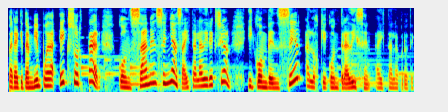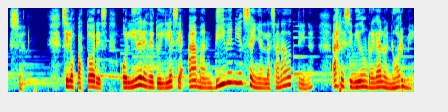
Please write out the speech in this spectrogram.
para que también pueda exhortar con sana enseñanza, ahí está la dirección, y convencer a los que contradicen, ahí está la protección. Si los pastores o líderes de tu iglesia aman, viven y enseñan la sana doctrina, has recibido un regalo enorme.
